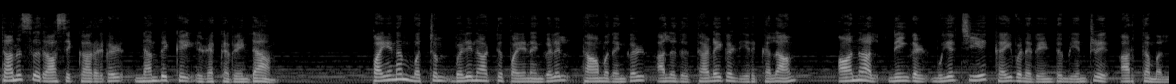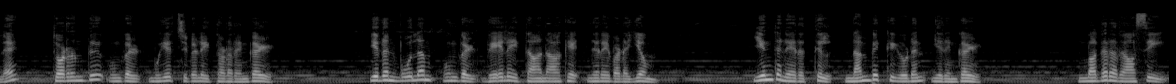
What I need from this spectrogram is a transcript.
தனுசு ராசிக்காரர்கள் நம்பிக்கை இழக்க வேண்டாம். பயணம் மற்றும் வெளிநாட்டு பயணங்களில் தாமதங்கள் அல்லது தடைகள் இருக்கலாம். ஆனால் நீங்கள் முயற்சியை கைவிட வேண்டும் என்று அர்த்தமல்ல. தொடர்ந்து உங்கள் முயற்சிகளை தொடருங்கள். இதன் மூலம் உங்கள் வேலை தானாக நிறைவடையும். இந்த நேரத்தில் நம்பிக்கையுடன் இருங்கள். மகர ராசி.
